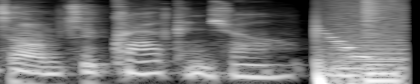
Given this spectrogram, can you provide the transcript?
Tom to Crowd control.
